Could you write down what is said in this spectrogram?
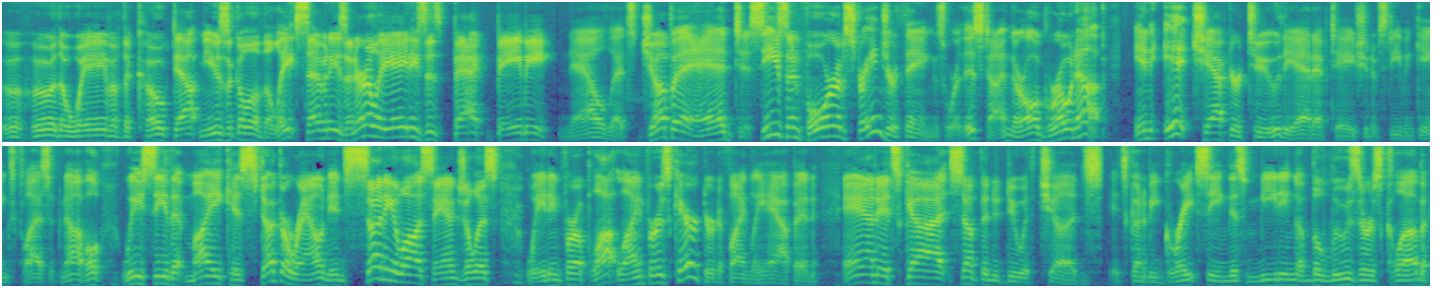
Ooh, the wave of the coked out musical of the late 70s and early 80s is back, baby! Now let's jump ahead to season 4 of Stranger Things, where this time they're all grown up. In It Chapter 2, the adaptation of Stephen King's classic novel, we see that Mike has stuck around in sunny Los Angeles waiting for a plot line for his character to finally happen. And it's got something to do with chuds. It's going to be great seeing this meeting of the Losers Club,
